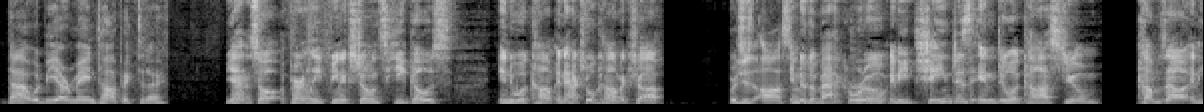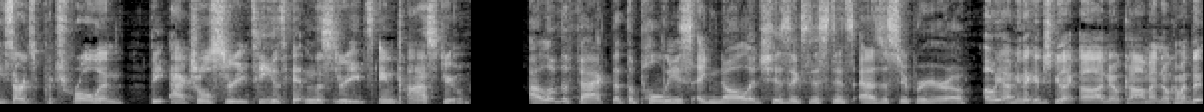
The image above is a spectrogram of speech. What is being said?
That would be our main topic today. Yeah. So apparently, Phoenix Jones he goes into a com an actual comic shop Which is awesome. into the back room and he changes into a costume, comes out and he starts patrolling the actual streets. He is hitting the streets in costume. I love the fact that the police acknowledge his existence as a superhero. Oh yeah, I mean they could just be like, uh, no comment, no comment. They,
